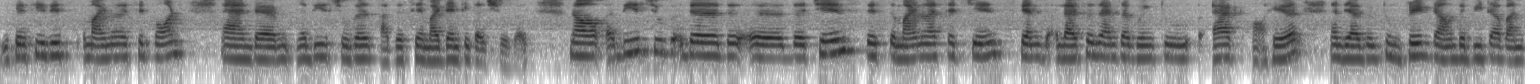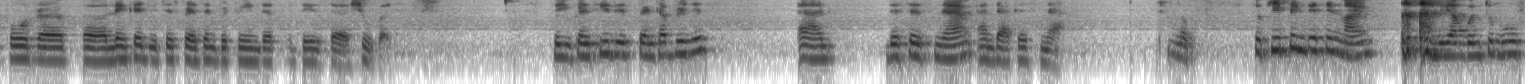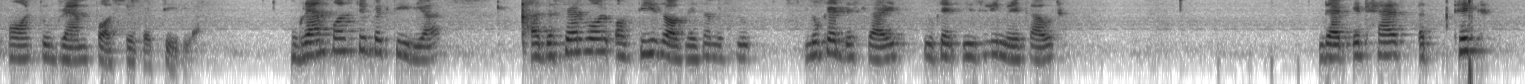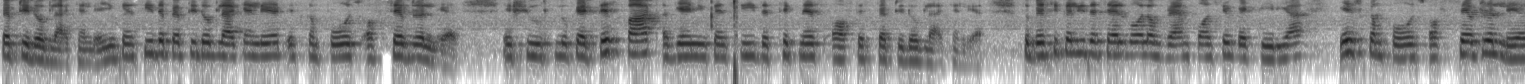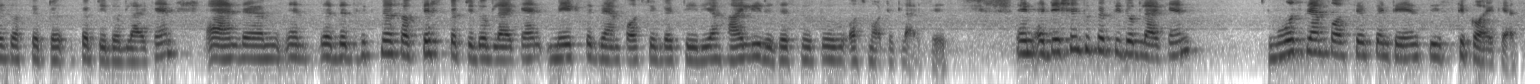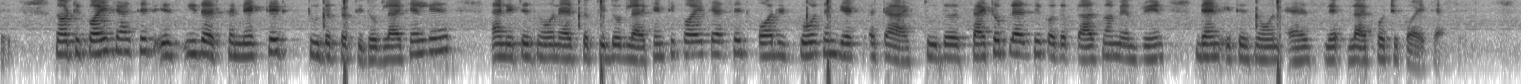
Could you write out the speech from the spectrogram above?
you can see these amino acid bonds and um, these sugars are the same identical sugars now these sugar the the uh, the chains this the amino acid chains can lysozymes are going to act here and they are going to break down the beta 1 4 uh, uh, linkage which is present between the these uh, sugars so you can see these penta bridges and this is NAM and that is NAM no. so keeping this in mind we are going to move on to gram-positive bacteria. Gram-positive bacteria, uh, the cell wall of these organisms, if you look at this slide, you can easily make out that it has a thick peptidoglycan layer. You can see the peptidoglycan layer is composed of several layers. If you look at this part, again you can see the thickness of this peptidoglycan layer. So basically the cell wall of gram-positive bacteria is composed of several layers of peptidoglycan and, um, and the, the, thickness of this peptidoglycan makes the gram-positive bacteria highly resistant to osmotic lysis. In addition to peptidoglycan, most gram-positive contains the teichoic acid. Now teichoic acid is either connected to the peptidoglycan layer and it is known as peptidoglycan teichoic acid or it goes and gets attached to the cytoplasmic or the plasma membrane then it is known as lipoteichoic acid.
